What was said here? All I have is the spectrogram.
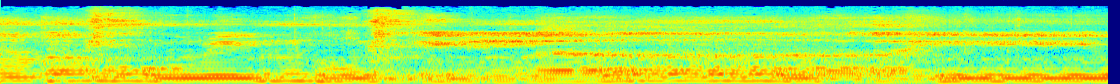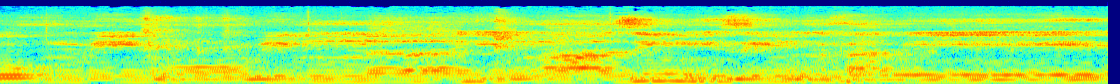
نقموا منهم إلا أن يؤمنوا بالله العزيز الحميد.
